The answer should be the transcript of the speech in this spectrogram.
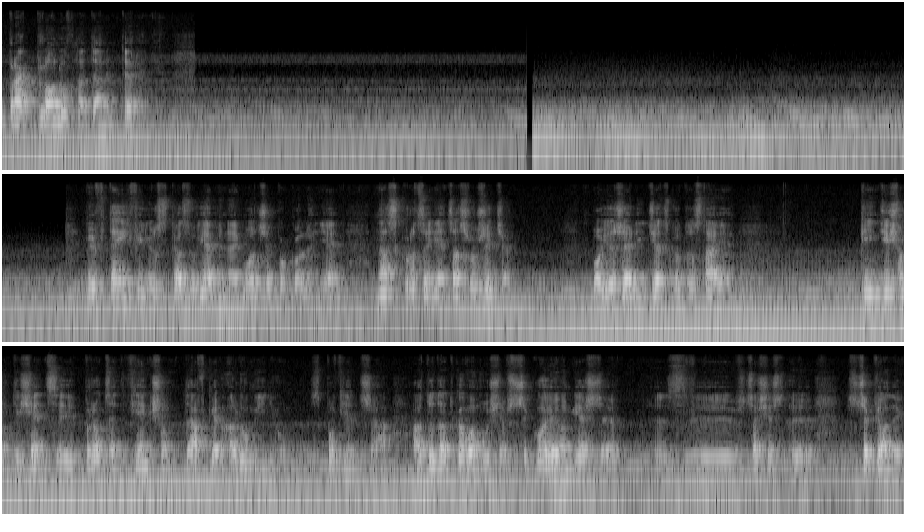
brak plonów na danym terenie. My w tej chwili już wskazujemy najmłodsze pokolenie na skrócenie czasu życia. Bo jeżeli dziecko dostaje 50 tysięcy procent większą dawkę aluminium z powietrza, a dodatkowo mu się wszczykuje ją jeszcze z, w czasie y, szczepionek,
